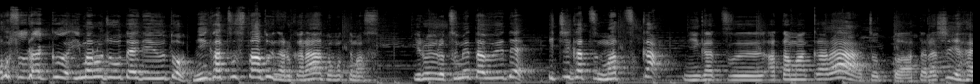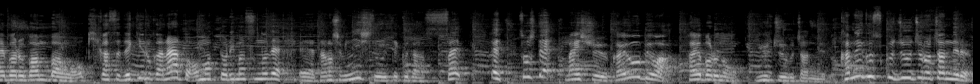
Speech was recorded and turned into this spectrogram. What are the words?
おそらく今の状態で言うと2月スタートになるかなと思ってます。いろいろ詰めた上で1月末か2月頭からちょっと新しいハイバルバンバンをお聞かせできるかなと思っておりますので、えー楽しみにしていてください。えそして毎週火曜日はハイバルの YouTube チャンネル金ぐすく十一郎チャンネル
